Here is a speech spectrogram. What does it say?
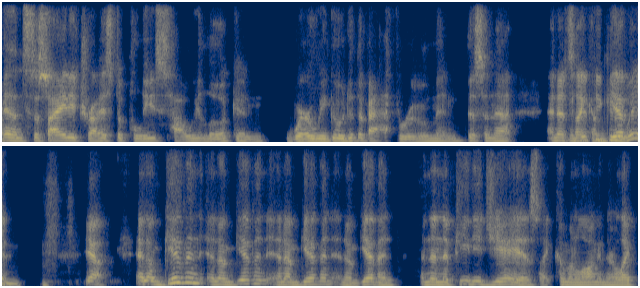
and society tries to police how we look and where we go to the bathroom and this and that, and it's and like I'm given, yeah, and I'm given and I'm given and I'm given and I'm given. And then the PDGA is like coming along and they're like,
